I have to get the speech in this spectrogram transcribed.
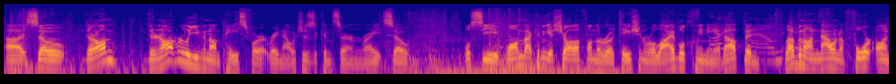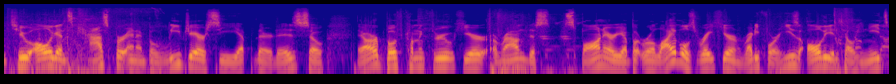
Uh, so they're on. They're not really even on pace for it right now, which is a concern, right? So we'll see. Wombat going to get shot off on the rotation. Reliable cleaning it up. And Lebanon now in a 4 on 2, all against Casper and I believe JRC. Yep, there it is. So they are both coming through here around this spawn area. But Reliable's right here and ready for it. He's all the intel he needs.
